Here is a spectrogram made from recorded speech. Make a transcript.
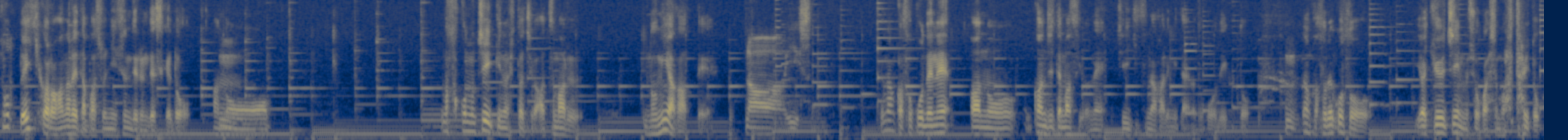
ちょっと駅から離れた場所に住んでるんですけど、あの、まあ、そこの地域の人たちが集まる飲み屋があって、ああ、いいっすね。でなんかそこでね、あの、感じてますよね。地域つながりみたいなところで行くと。うん。なんかそれこそ、野球チーム紹介してもらったりとか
